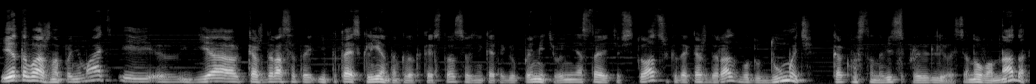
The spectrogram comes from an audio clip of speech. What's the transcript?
И это важно понимать. И э, я каждый раз это и пытаюсь клиентам, когда такая ситуация возникает, я говорю, поймите, вы меня ставите в ситуацию, когда я каждый раз буду думать, как восстановить справедливость. Оно вам надо.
